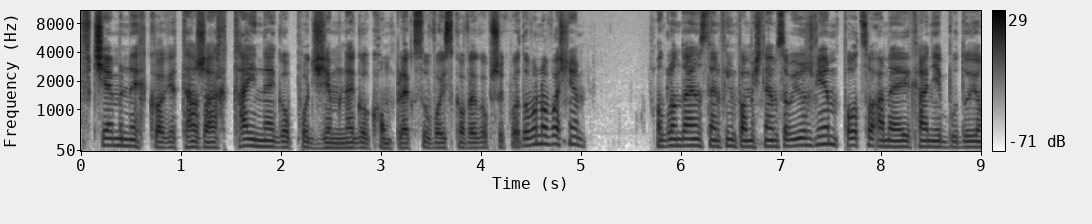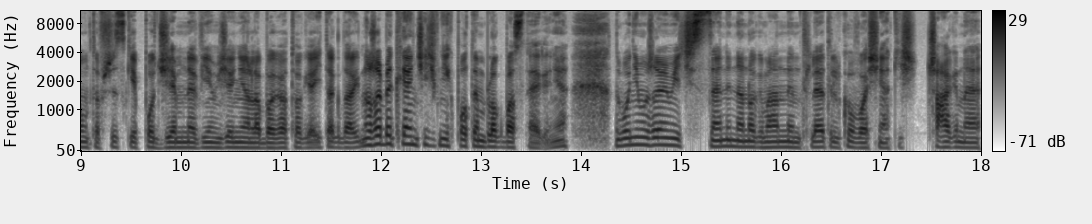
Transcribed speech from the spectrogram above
w ciemnych korytarzach tajnego podziemnego kompleksu wojskowego przykładowo. No właśnie Oglądając ten film pomyślałem sobie, już wiem po co Amerykanie budują te wszystkie podziemne więzienia, laboratoria i tak dalej. No żeby kręcić w nich potem blockbustery, nie? No bo nie możemy mieć sceny na normalnym tle, tylko właśnie jakieś czarne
